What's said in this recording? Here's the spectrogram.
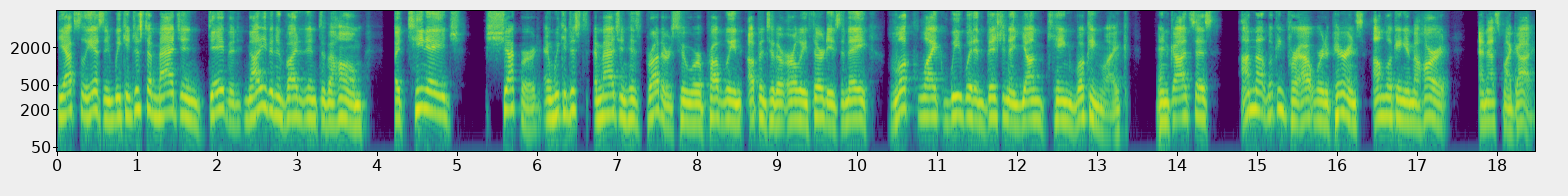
He absolutely is. And we can just imagine David not even invited into the home, a teenage shepherd, and we can just imagine his brothers who were probably up into their early 30s, and they look like we would envision a young king looking like. And God says, I'm not looking for outward appearance, I'm looking in the heart, and that's my guy.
